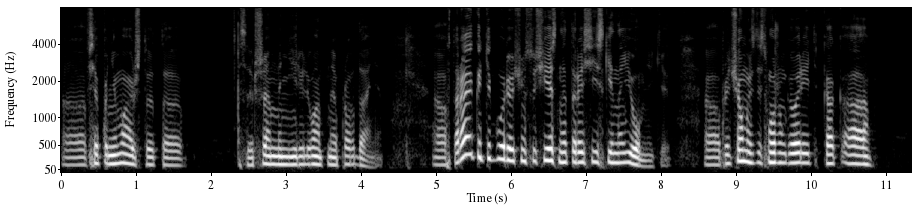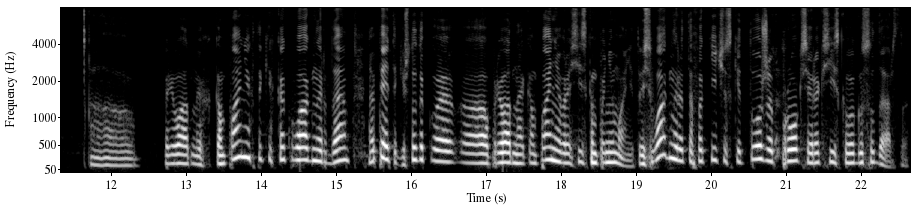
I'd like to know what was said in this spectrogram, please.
э, все понимают, что это совершенно нерелевантное оправдание. А вторая категория очень существенная – это российские наемники. Э, причем мы здесь можем говорить как о, о приватных компаниях, таких как Вагнер, да. Опять-таки, что такое э, приватная компания в российском понимании? То есть Вагнер это фактически тоже прокси российского государства.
